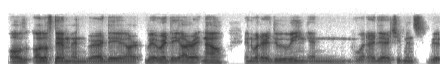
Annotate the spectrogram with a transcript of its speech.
all all of them and where they are where, where they are right now and what are doing and what are their achievements, we,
